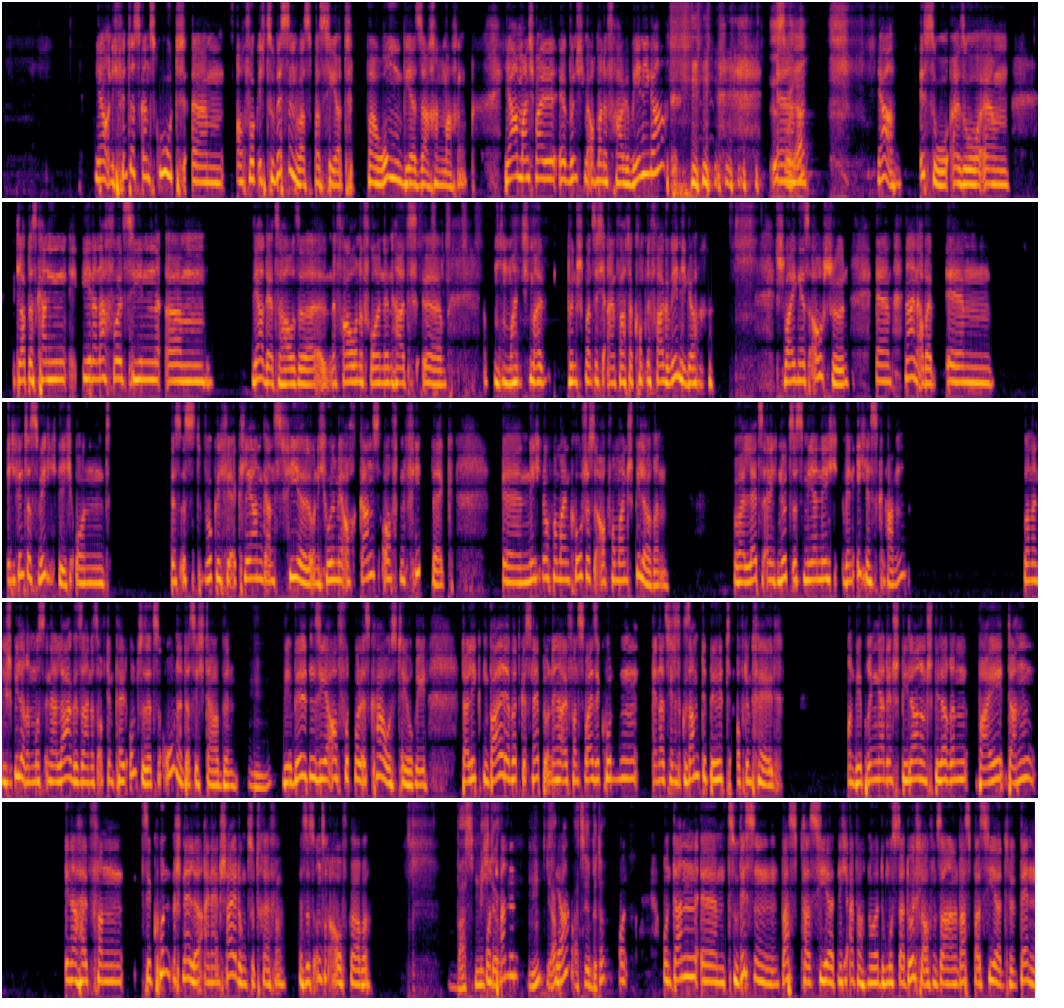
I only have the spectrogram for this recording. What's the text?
Ja, und ich finde es ganz gut, ähm, auch wirklich zu wissen, was passiert, warum wir Sachen machen. Ja, manchmal äh, wünsche ich mir auch mal eine Frage weniger. ist so, ähm, ja? Ja, ist so. Also, ähm, ich glaube, das kann jeder nachvollziehen, ähm, ja, der zu Hause eine Frau, eine Freundin hat. Äh, manchmal wünscht man sich einfach, da kommt eine Frage weniger. Schweigen ist auch schön. Ähm, nein, aber ähm, ich finde das wichtig und es ist wirklich, wir erklären ganz viel und ich hole mir auch ganz oft ein Feedback, äh, nicht nur von meinen Coaches, auch von meinen Spielerinnen. Weil letztendlich nützt es mir nicht, wenn ich es kann, sondern die Spielerin muss in der Lage sein, das auf dem Feld umzusetzen, ohne dass ich da bin. Mhm. Wir bilden sie auf, Football ist Chaos-Theorie. Da liegt ein Ball, der wird gesnappt und innerhalb von zwei Sekunden ändert sich das gesamte Bild auf dem Feld. Und wir bringen ja den Spielern und Spielerinnen bei, dann innerhalb von Sekundenschnelle eine Entscheidung zu treffen. Das ist unsere Aufgabe. Was mich und dann, hm, ja, ja, erzähl bitte. Und, und dann ähm, zu wissen, was passiert, nicht einfach nur, du musst da durchlaufen, sondern was passiert, wenn,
